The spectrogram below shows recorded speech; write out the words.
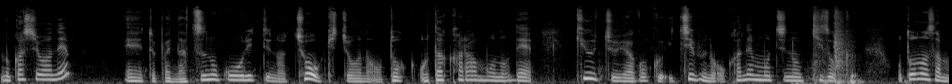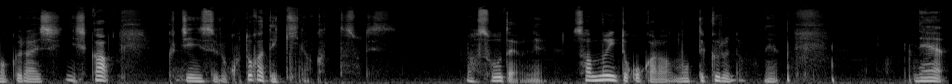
昔はねえー、とやっぱり夏の氷っていうのは超貴重なおお宝物で宮中やごく一部のお金持ちの貴族お殿様くらいにしか口にすることができなかったそうです。まあそうだよね。寒いとこから持ってくるんだもんね。ね。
